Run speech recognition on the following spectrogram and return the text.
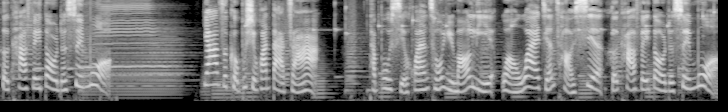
和咖啡豆的碎末。鸭子可不喜欢打杂，它不喜欢从羽毛里往外捡草屑和咖啡豆的碎末，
